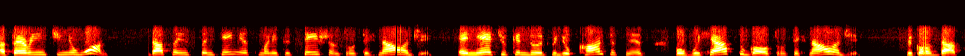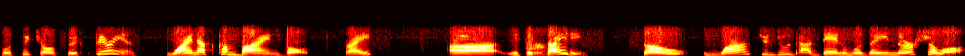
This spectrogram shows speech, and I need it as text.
of everything you want. That's an instantaneous manifestation through technology. And yet you can do it with your consciousness, but we have to go through technology because that's what we chose to experience. Why not combine both, right? Uh, it's sure. exciting. So once you do that, then was the inertia law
